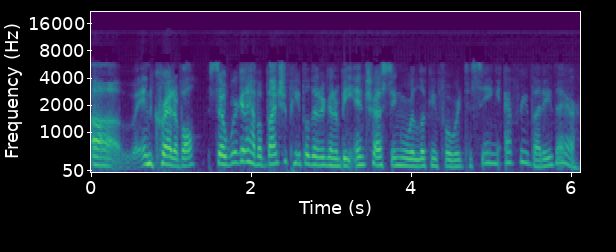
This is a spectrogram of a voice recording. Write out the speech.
uh, incredible. So we're going to have a bunch of people that are going to be interesting. We're looking forward to seeing everybody there.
